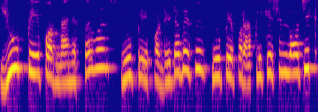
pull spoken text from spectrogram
You pay for managed servers, you pay for databases, you pay for application logic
